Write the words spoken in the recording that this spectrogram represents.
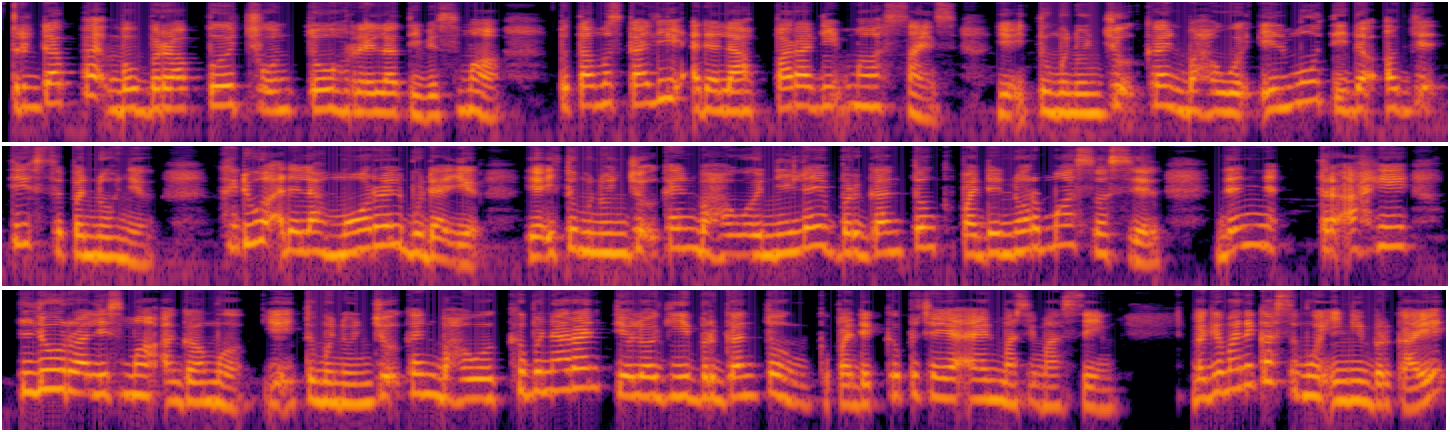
Terdapat beberapa contoh relativisme. Pertama sekali adalah paradigma sains iaitu menunjukkan bahawa ilmu tidak objektif sepenuhnya. Kedua adalah moral budaya iaitu menunjukkan bahawa nilai bergantung kepada norma sosial. Dan terakhir pluralisme agama iaitu menunjukkan bahawa kebenaran teologi bergantung kepada kepercayaan masing-masing. Bagaimanakah semua ini berkait?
